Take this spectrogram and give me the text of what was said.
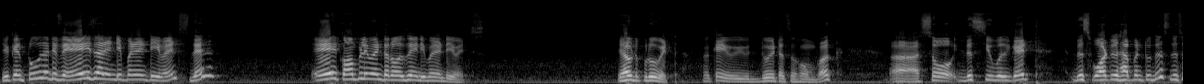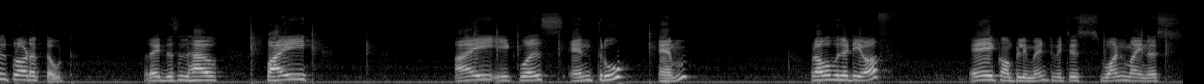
You can prove that if AIs are independent events then A complement are also independent events. You have to prove it okay? You, you do it as a homework. Uh, so, this you will get this what will happen to this? This will product out right? This will have pi i equals n through m probability of a complement which is 1 minus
